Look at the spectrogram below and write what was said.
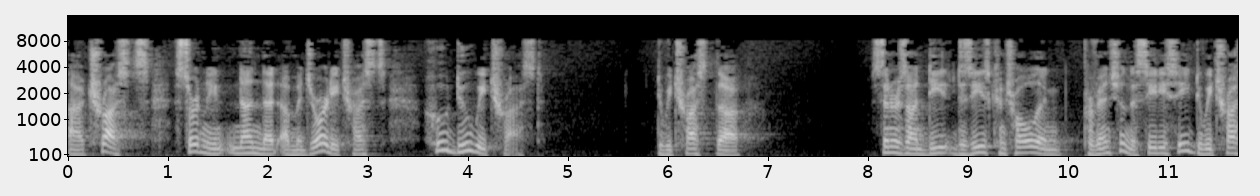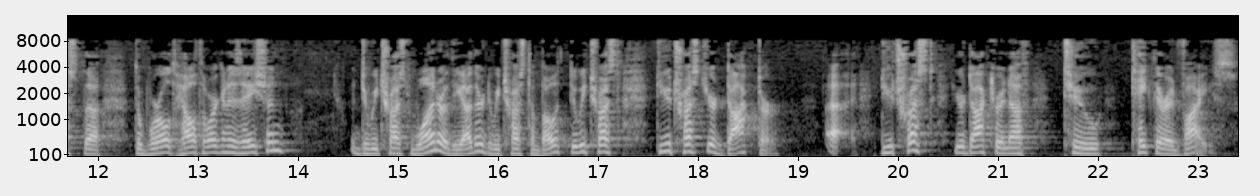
uh, trusts, certainly none that a majority trusts, who do we trust? Do we trust the Centers on D- Disease Control and Prevention, the CDC? Do we trust the, the World Health Organization? Do we trust one or the other? Do we trust them both? Do we trust, do you trust your doctor? Uh, do you trust your doctor enough to take their advice?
